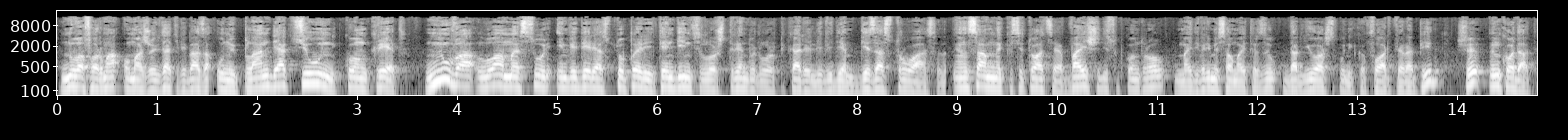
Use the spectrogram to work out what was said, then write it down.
nu va forma o majoritate pe baza unui plan de acțiuni concret nu va lua măsuri în vederea stopării tendințelor și trendurilor pe care le vedem dezastruoase, înseamnă că situația va ieși de sub control mai devreme sau mai târziu, dar eu aș spune că foarte rapid. Și încă o dată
